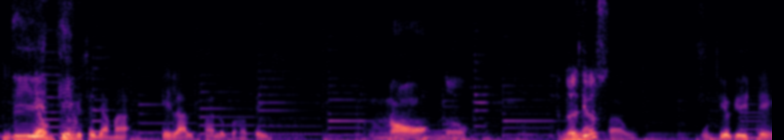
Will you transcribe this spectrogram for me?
Y, Y- y a un tío y- que se llama El Alfa, ¿lo conocéis? No, No. ¿No es Dios? Un, un tío que dice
